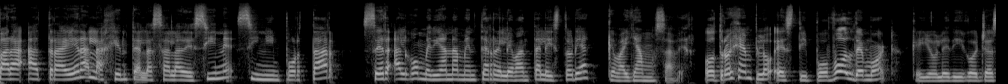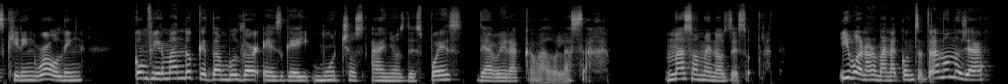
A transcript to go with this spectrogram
para atraer a la gente a la sala de cine sin importar ser algo medianamente relevante a la historia que vayamos a ver. Otro ejemplo es tipo Voldemort, que yo le digo Just Kidding Rowling, confirmando que Dumbledore es gay muchos años después de haber acabado la saga. Más o menos de eso trata. Y bueno, hermana, concentrándonos ya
